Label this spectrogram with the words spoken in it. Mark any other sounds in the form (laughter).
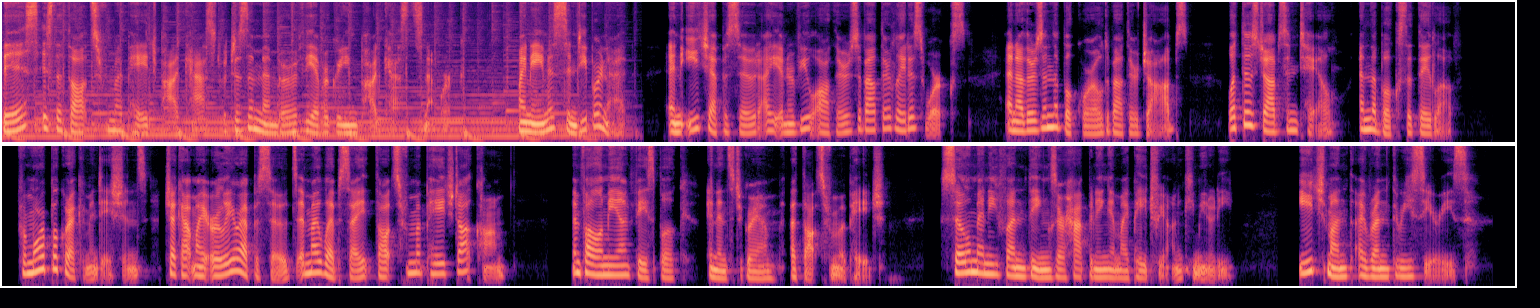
This is the Thoughts from a Page podcast, which is a member of the Evergreen Podcasts Network. My name is Cindy Burnett, and each episode I interview authors about their latest works and others in the book world about their jobs, what those jobs entail, and the books that they love. For more book recommendations, check out my earlier episodes and my website, thoughtsfromapage.com, and follow me on Facebook and Instagram at Thoughts From a Page. So many fun things are happening in my Patreon community. Each month, I run three series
